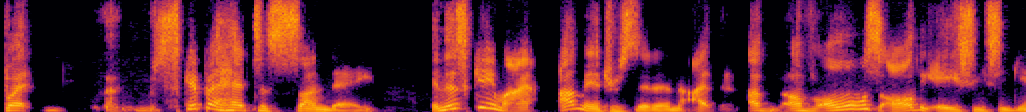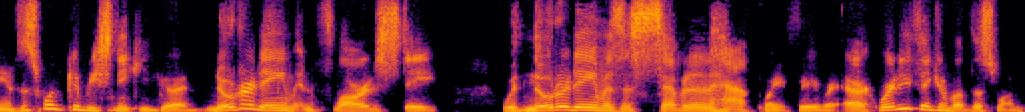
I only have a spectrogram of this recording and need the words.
but skip ahead to Sunday. In this game, I, I'm interested in. I, of, of almost all the ACC games, this one could be sneaky good. Notre Dame and Florida State, with Notre Dame as a seven and a half point favorite. Eric, where are you thinking about this one?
